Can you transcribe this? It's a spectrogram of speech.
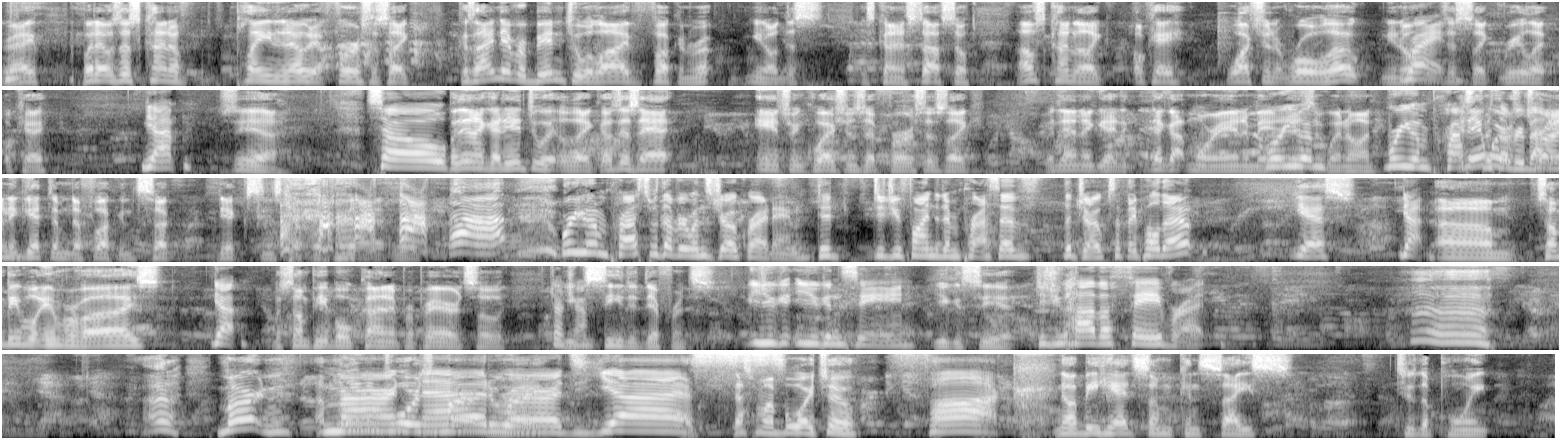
right? but I was just kind of playing it out at first. It's like because I never been to a live fucking you know this this kind of stuff. So I was kind of like okay, watching it roll out. You know, Right. just like real like okay, Yeah. so yeah. So But then I got into it. Like I was just at answering questions at first. It was like, but then I get I got more animated as it im- went on. were you impressed and then with we were everybody? trying to get them to fucking suck dicks and stuff like that. Like, were you impressed with everyone's joke writing? Did did you find it impressive the jokes that they pulled out? Yes. Yeah. Um, some people improvised, yeah. but some people kind of prepared, so Gotcha. you can see the difference. You you can see. You can see it. Did you have a favorite? Martin, I'm leaning Martin towards Martin. right? Edwards. Yes. That's my boy too. Fuck. No, but he had some concise, to the point,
